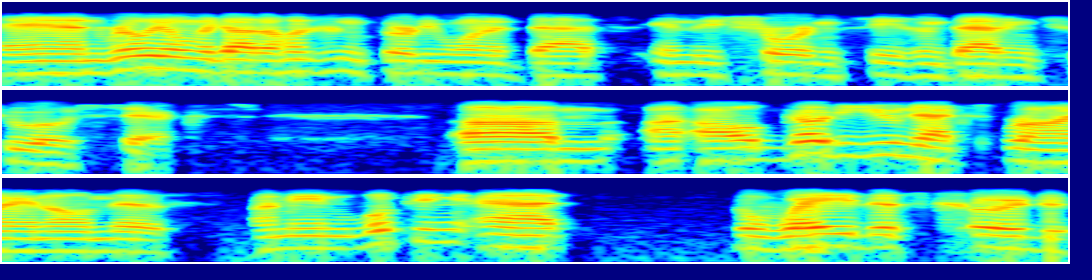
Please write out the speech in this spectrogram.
and really only got 131 at bats in the shortened season, batting 206. Um, I, I'll go to you next, Brian, on this. I mean, looking at the way this could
